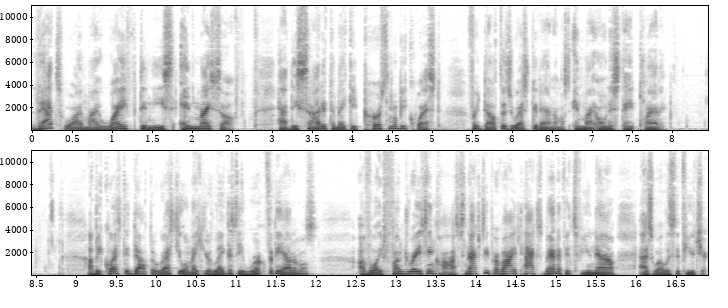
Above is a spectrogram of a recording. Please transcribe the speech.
That's why my wife Denise and myself have decided to make a personal bequest for Delta's rescued animals in my own estate planning. A bequest to Delta Rescue will make your legacy work for the animals, avoid fundraising costs, and actually provide tax benefits for you now as well as the future.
